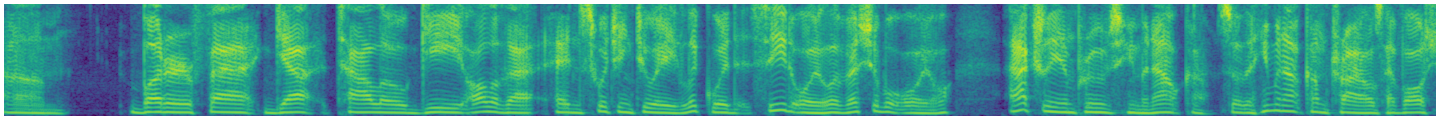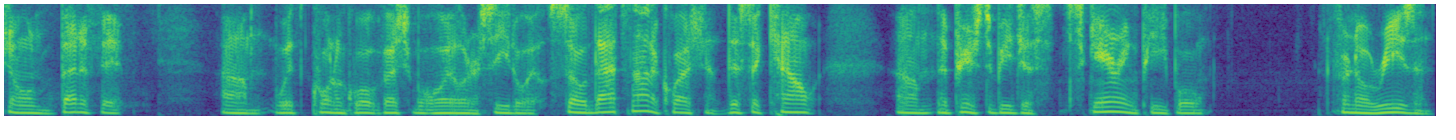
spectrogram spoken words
um, butter, fat, ga- tallow, ghee, all of that, and switching to a liquid seed oil, a vegetable oil, actually improves human outcome. So the human outcome trials have all shown benefit um, with quote unquote vegetable oil or seed oil. So that's not a question. This account um, appears to be just scaring people for no reason,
